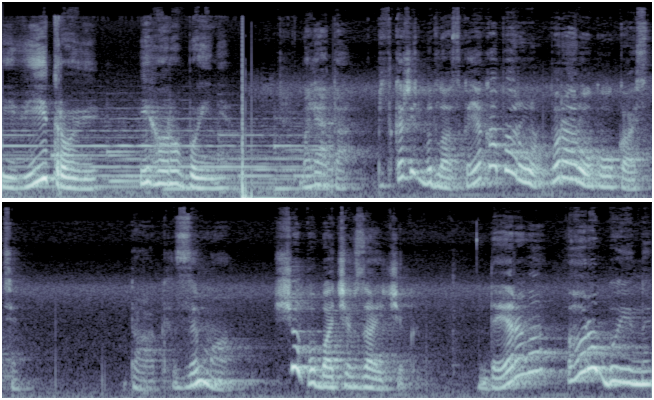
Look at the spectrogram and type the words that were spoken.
і вітрові, і горобині. Малята, підкажіть, будь ласка, яка пора року у казці? Так, зима. Що побачив зайчик? Дерева горобини.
